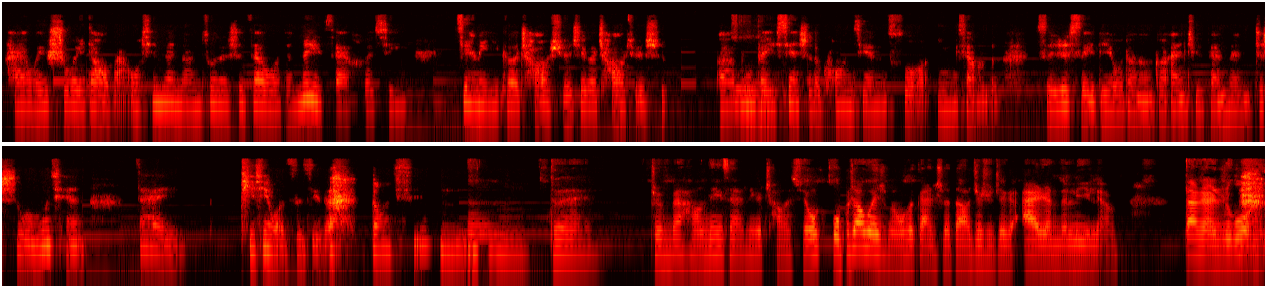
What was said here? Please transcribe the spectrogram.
还为时未到吧。我现在能做的是，在我的内在核心建立一个巢穴，这个巢穴是啊不被现实的空间所影响的，随时随地我都能够安居在那里。这是我目前在。提醒我自己的 东西，嗯嗯，对，准备好内在那个巢穴。我我不知道为什么我会感受到，就是这个爱人的力量，当然，如果我们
